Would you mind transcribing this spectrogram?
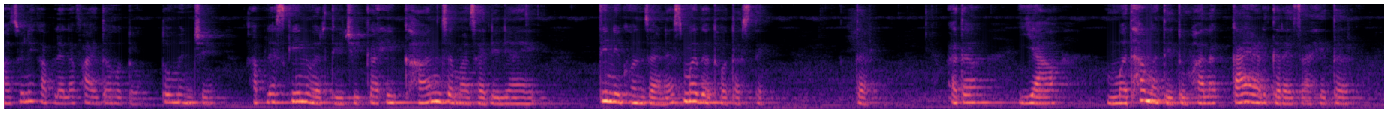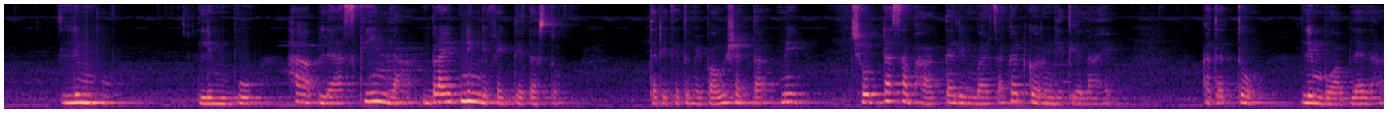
अजून एक आपल्याला फायदा होतो तो म्हणजे आपल्या स्किनवरती जी काही घाण जमा झालेली आहे ती निघून जाण्यास मदत होत असते. तर आता या मधामध्ये तुम्हाला काय ॲड करायचं आहे तर लिंबू. लिंबू हा आपल्या स्किनला ब्राईटनिंग इफेक्ट देत असतो. तर इथे तुम्ही पाहू शकता मी छोटासा भाग त्या लिंबाचा कट करून घेतलेला आहे. आता तो लिंबू आपल्याला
